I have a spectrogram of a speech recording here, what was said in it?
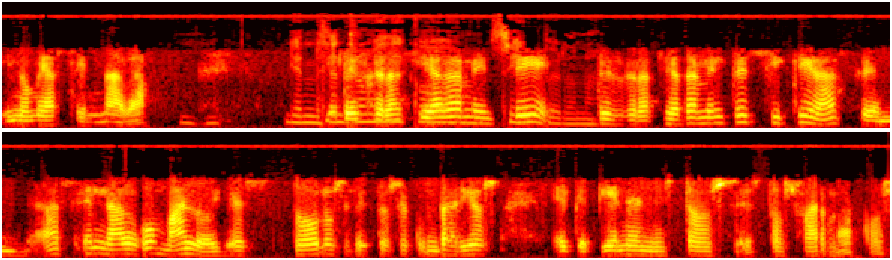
y no me hacen nada. Y médico- Desgraciadamente, Sí, desgraciadamente sí que hacen, hacen algo malo y es todos los efectos secundarios eh, que tienen estos estos fármacos.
